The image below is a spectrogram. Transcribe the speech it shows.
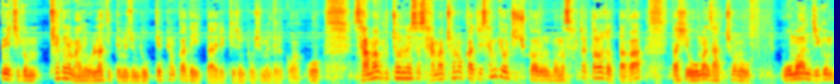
꽤 지금 최근에 많이 올랐기 때문에 좀 높게 평가돼 있다 이렇게 좀 보시면 될 것 같고 49,000원에서 41,000원까지 3개월치 주가를 보면 살짝 떨어졌다가 다시 54,000원 5만 지금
